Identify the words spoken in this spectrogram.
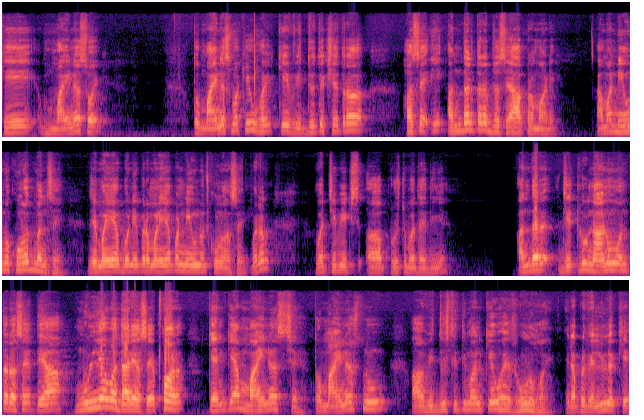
કે માઇનસ હોય, તો માઇનસમાં કેવું હોય કે વિદ્યુત ક્ષેત્ર હશે એ અંદર તરફ જશે આ પ્રમાણે. આમાં નેવનો ખૂણો જ બનશે. જેમાં અહીંયા બની પ્રમાણે અહીંયા પણ નેવનું જ ખૂણો હશે. બરાબર? વચ્ચે બી એક પૃષ્ઠ બતાવી દઈએ. અંદર જેટલું નાનું અંતર હશે, ત્યાં મૂલ્ય વધારે હશે, પણ કેમ કે આ માઇનસ છે, તો માઇનસનું વિદ્યુત સ્થિતિમાન કેવું હોય? ઋણ હોય. એટલે આપણે વેલ્યુ લખીએ.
